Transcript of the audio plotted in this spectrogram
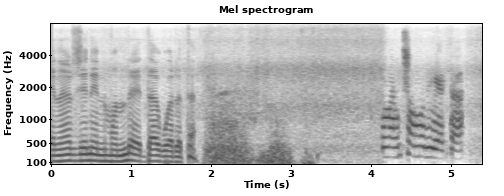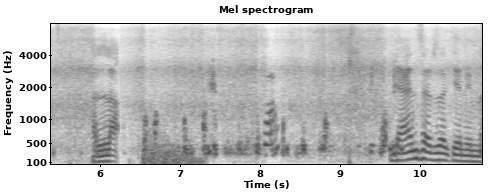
ಎನರ್ಜಿ ನಿನ್ ಮುಂದೆ ಇದ್ದಾಗ ಬರುತ್ತೆ. ಮನುಷ್ಯ ಮುರಿಯಕ ಅಲ್ಲ. ಡ್ಯಾನ್ಸ್ ಆಡ್ಸಕ್ಕೆ ನಿನ್ನ.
